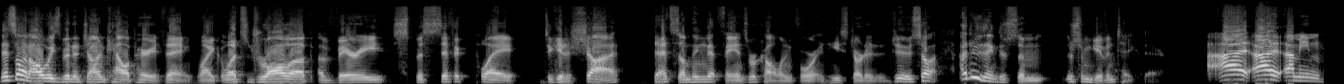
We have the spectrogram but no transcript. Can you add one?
that's not always been a John Calipari thing. Like, let's draw up a very specific play to get a shot. That's something that fans were calling for, and he started to do. So I do think there's some there's some give and take there. I I, I mean,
